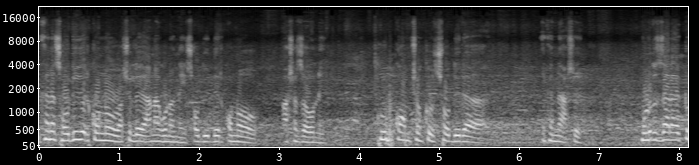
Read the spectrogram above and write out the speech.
এখানে সৌদিদের কোনো আসলে আনাগোনা নেই সৌদিদের কোনো আসা যাওয়া নেই। খুব কম সংখ্যক সৌদিরা এখানে আসে। মূলত যারা একটু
